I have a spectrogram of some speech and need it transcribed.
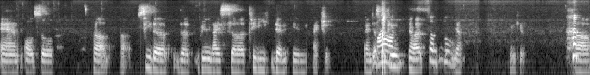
and also uh, see the, the really nice 3D DEM in action. And just wow. a few. Uh, so cool. Yeah. Thank you. uh,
